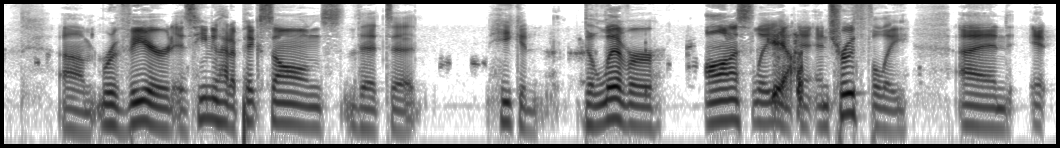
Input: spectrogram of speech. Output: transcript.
um, revered. Is he knew how to pick songs that uh, he could deliver honestly Yeah. and, and truthfully, and it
